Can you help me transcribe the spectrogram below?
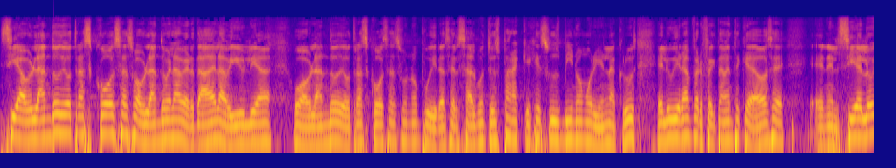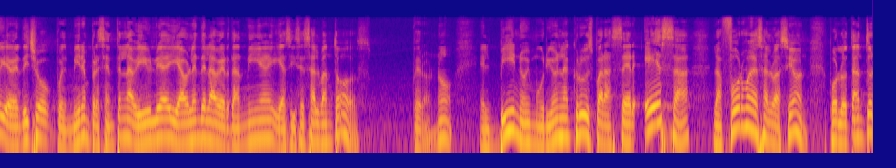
si hablando de otras cosas o hablando de la verdad de la Biblia o hablando de otras cosas uno pudiera ser salvo, entonces ¿para qué Jesús vino a morir en la cruz? Él hubiera perfectamente quedado en el cielo y haber dicho, pues miren, presenten la Biblia y hablen de la verdad mía y así se salvan todos pero no. Él vino y murió en la cruz para hacer esa la forma de salvación. Por lo tanto,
